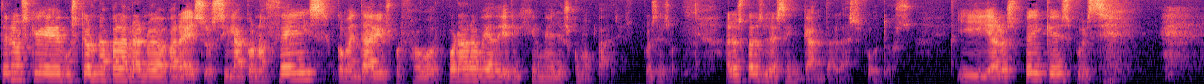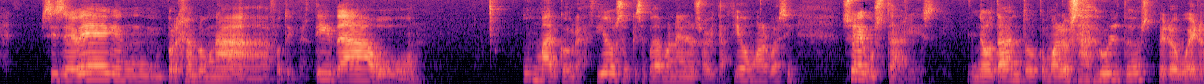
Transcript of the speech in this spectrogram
tenemos que buscar una palabra nueva para eso. Si la conocéis, comentarios, por favor. Por ahora voy a dirigirme a ellos como padres. Pues eso, a los padres les encantan las fotos. Y a los peques, pues, si se ven, por ejemplo, una foto divertida o un marco gracioso que se pueda poner en su habitación o algo así, suele gustarles. No tanto como a los adultos, pero bueno,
